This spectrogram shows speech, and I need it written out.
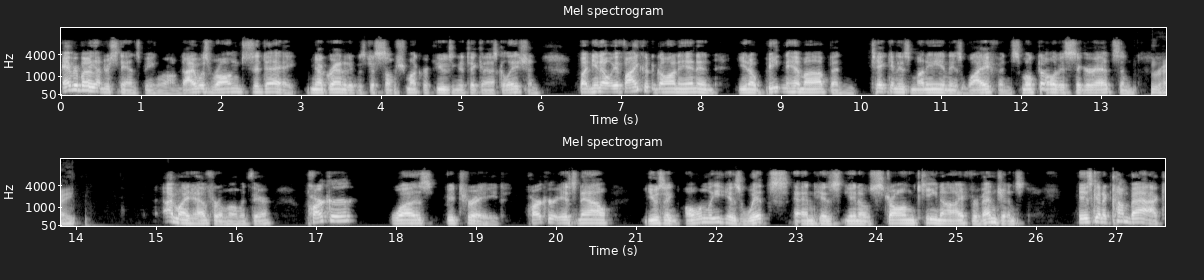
Everybody understands being wronged. I was wronged today. Now, granted, it was just some schmuck refusing to take an escalation. But, you know, if I could have gone in and, you know, beaten him up and taken his money and his wife and smoked all of his cigarettes and Right. I might have for a moment there. Parker was betrayed. Parker is now using only his wits and his, you know, strong, keen eye for vengeance is going to come back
